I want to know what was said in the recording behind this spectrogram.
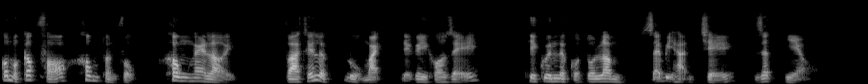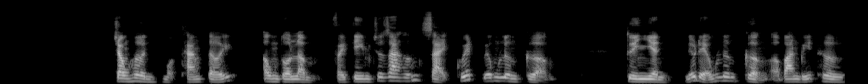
Có một cấp phó không thuần phục, không nghe lời và thế lực đủ mạnh để gây khó dễ, thì quyền lực của Tô Lâm sẽ bị hạn chế rất nhiều. Trong hơn một tháng tới, ông Tô Lâm phải tìm cho ra hướng giải quyết với ông Lương Cường. Tuy nhiên, nếu để ông Lương Cường ở ban bí thư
